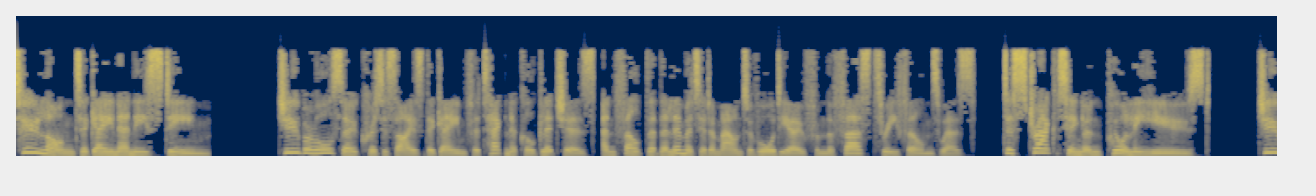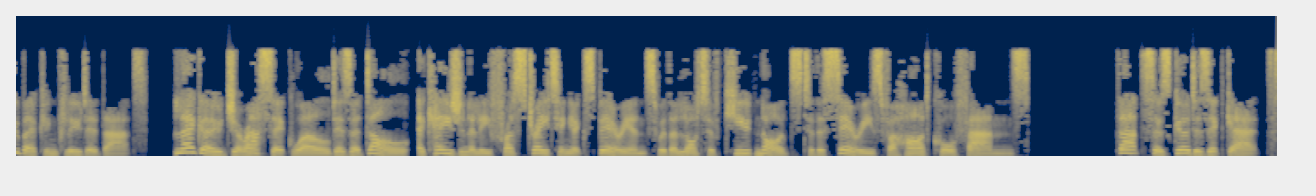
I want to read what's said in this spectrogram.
too long to gain any steam. Juba also criticized the game for technical glitches, and felt that the limited amount of audio from the first three films was distracting and poorly used. Juba concluded that LEGO Jurassic World is a dull, occasionally frustrating experience with a lot of cute nods to the series for hardcore fans. That's as good as it gets.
